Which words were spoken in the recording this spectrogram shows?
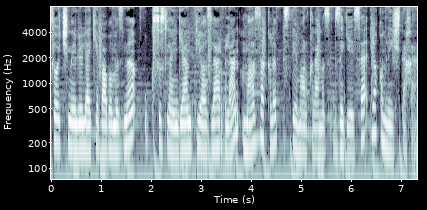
Sochni lula kebabimizni uksuslangan piyozlar bilan mazza qilib iste'mol qilamiz. Bizaga esa yoqimli ishtaha.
